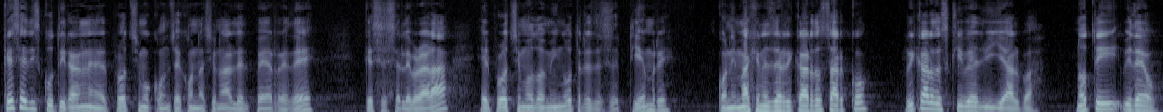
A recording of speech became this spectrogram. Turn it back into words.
que se discutirán en el próximo Consejo Nacional del PRD, que se celebrará el próximo domingo 3 de septiembre. Con imágenes de Ricardo Zarco, Ricardo Esquivel Villalba. Noti Video.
